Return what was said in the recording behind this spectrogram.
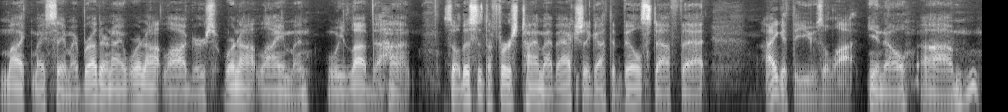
like I say, my brother and I, we're not loggers, we're not linemen. We love to hunt. So this is the first time I've actually got to build stuff that. I get to use a lot, you know. Um,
